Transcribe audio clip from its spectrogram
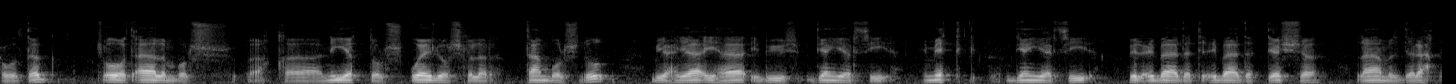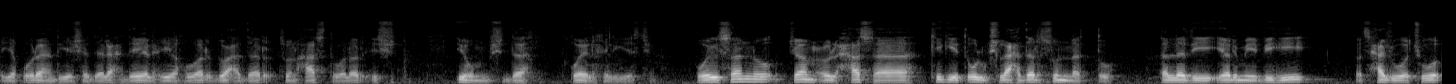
حول تق شوت آلم بولش دولش ويلوش خلر تام بولش دو بإحيائها إبيوس ديان يرسي مت ديان يرسي بالعبادة عبادة ديشة لامز دلح يقران ديشة دلح ديل هي خور دعدر تنحست ولر إش يوم شده ويل خليستين ويسن جمع الحسا كي تقولش لحدر سنته الذي يرمي به حجوة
